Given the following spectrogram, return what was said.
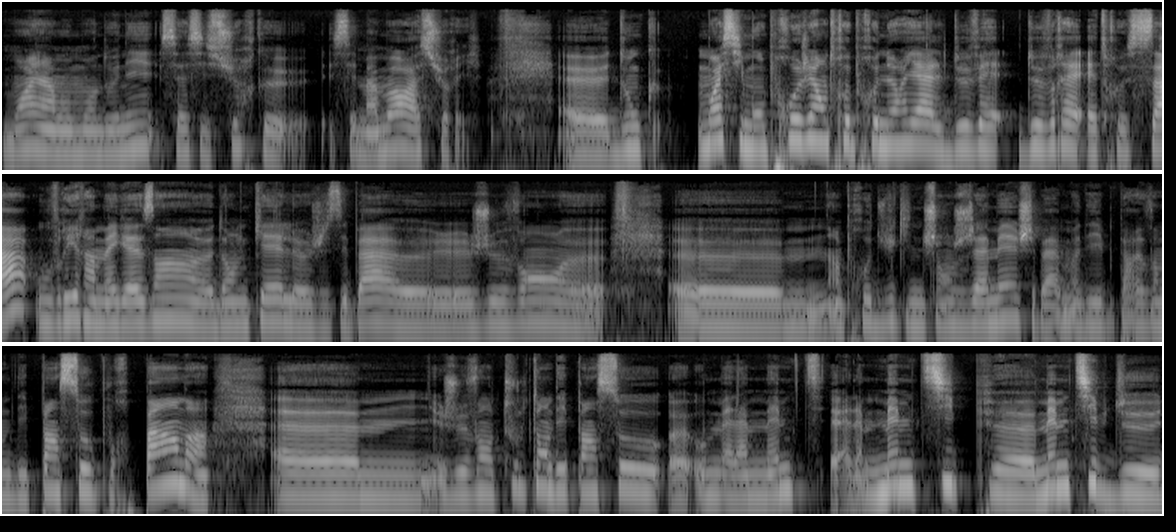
moi, à un moment donné, ça, c'est sûr que c'est ma mort assurée. donc, moi, si mon projet entrepreneurial devait, devrait être ça, ouvrir un magasin euh, dans lequel, je ne sais pas, euh, je vends euh, un produit qui ne change jamais, je sais pas, moi, par exemple, des pinceaux pour peindre, je vends tout le temps des pinceaux à, la même, même type, même type de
